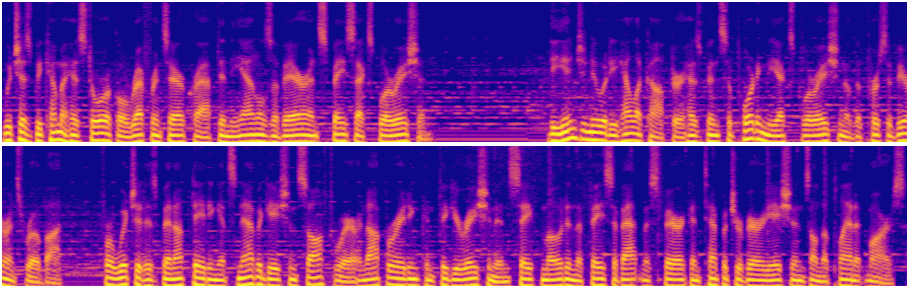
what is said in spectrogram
which has become a historical reference aircraft in the annals of air and space exploration. The Ingenuity helicopter has been supporting the exploration of the Perseverance robot, for which it has been updating its navigation software and operating configuration in safe mode in the face of atmospheric and temperature variations on the planet Mars.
